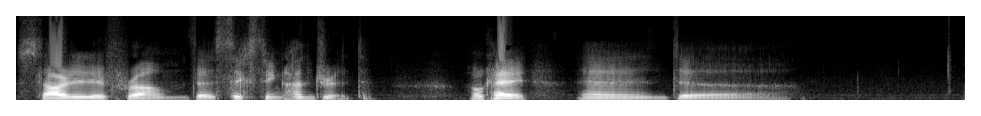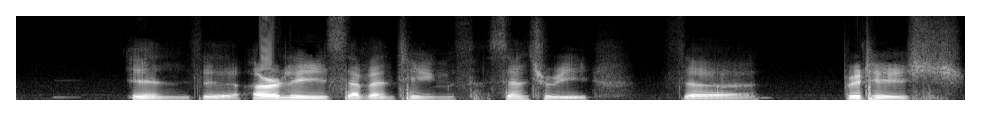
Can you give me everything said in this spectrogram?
started it from the 1600. Okay, and uh, in the early 17th century, the British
